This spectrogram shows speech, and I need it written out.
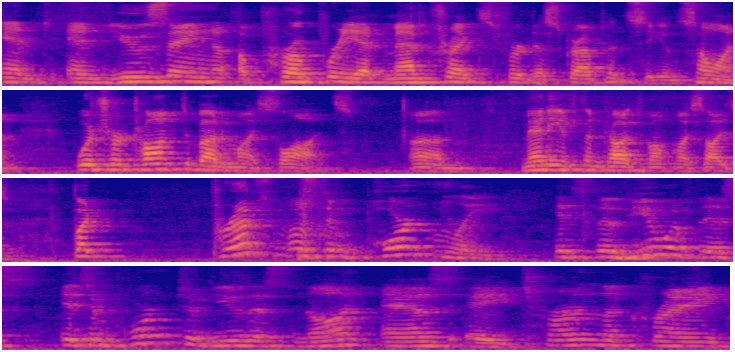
and and using appropriate metrics for discrepancy and so on, which are talked about in my slides. Um, many of them talked about in my slides, but perhaps most importantly it's the view of this, it's important to view this not as a turn the crank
